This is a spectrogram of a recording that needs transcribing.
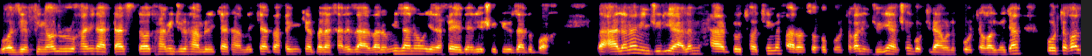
بازی فینال رو همین از دست داد. همینجور حمله کرد حمله کرد و فکر می‌کرد بالاخره ضربه رو می‌زنه و یه دفعه ادری شوتی رو زد و باخت. و الان هم اینجوریه. الان هر دو تا تیم فرانسه و پرتغال اینجوری هم چون گفتی در مورد پرتغال بگم. پرتغال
